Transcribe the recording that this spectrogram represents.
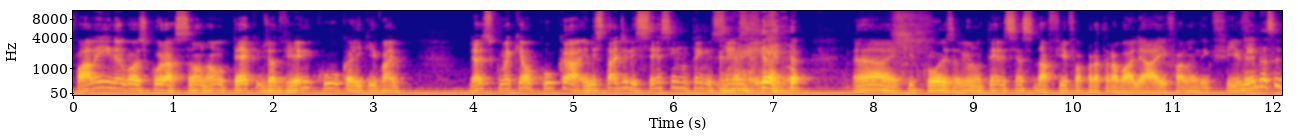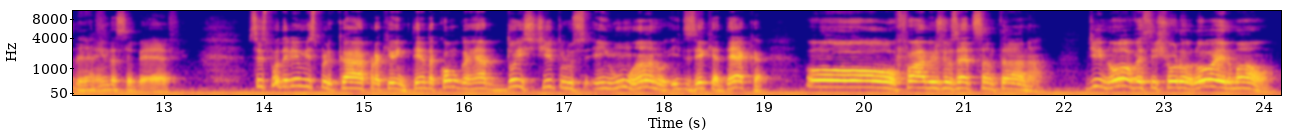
Fala em negócio de coração, não. O técnico já veio em Cuca aí que vai. Aliás, como é que é o Cuca? Ele está de licença e não tem licença aí, Ai, que coisa, viu? Não tem licença da FIFA para trabalhar aí falando em FIFA. Nem da CBF. Nem da CBF. Vocês poderiam me explicar para que eu entenda como ganhar dois títulos em um ano e dizer que é Deca? Ô, Fábio José de Santana, de novo esse chororô, irmão.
